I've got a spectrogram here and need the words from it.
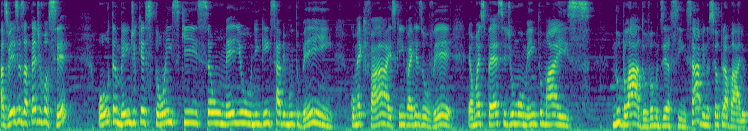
às vezes até de você, ou também de questões que são meio ninguém sabe muito bem como é que faz, quem vai resolver. É uma espécie de um momento mais nublado, vamos dizer assim, sabe, no seu trabalho.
